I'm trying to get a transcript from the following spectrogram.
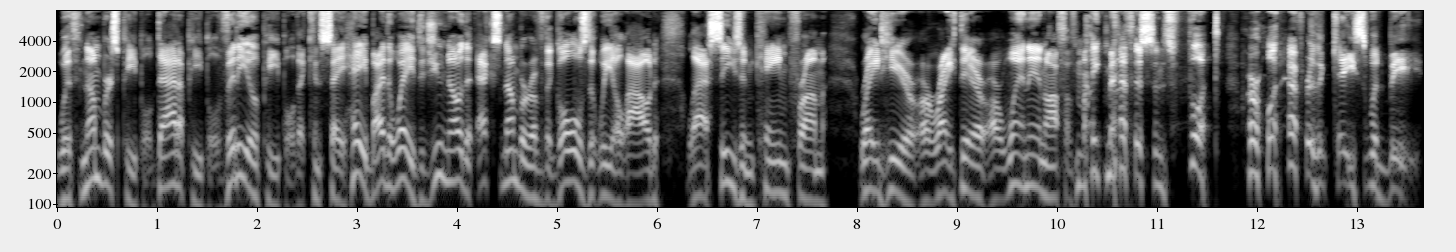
with numbers people, data people, video people that can say, hey, by the way, did you know that X number of the goals that we allowed last season came from right here or right there or went in off of Mike Matheson's foot or whatever the case would be?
